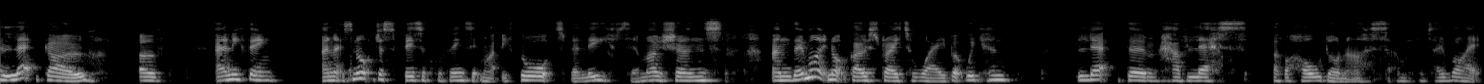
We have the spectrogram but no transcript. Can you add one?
to let go of anything and it's not just physical things, it might be thoughts, beliefs, emotions, and they might not go straight away, but we can let them have less of a hold on us. And we can say, right,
